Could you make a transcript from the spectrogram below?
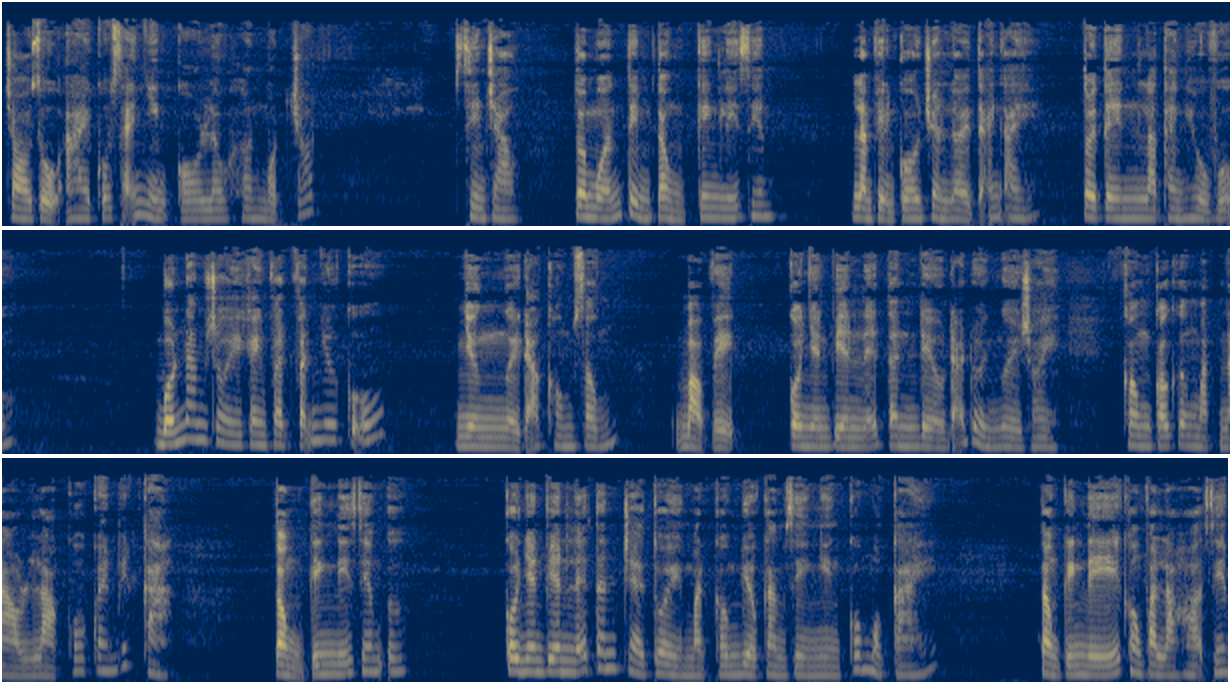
cho dù ai cô sẽ nhìn cô lâu hơn một chút. Xin chào, tôi muốn tìm Tổng Kinh Lý Diêm. Làm phiền cô truyền lời tới anh ấy, tôi tên là Thành Hiểu Vũ. Bốn năm rồi gành vật vẫn như cũ, nhưng người đã không sống. Bảo vệ, cô nhân viên lễ tân đều đã đổi người rồi, không có gương mặt nào là cô quen biết cả. Tổng Kinh Lý Diêm ư? Cô nhân viên lễ tân trẻ tuổi mặt không biểu cảm gì nhìn cô một cái. Tổng kinh lý không phải là họ Diêm.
